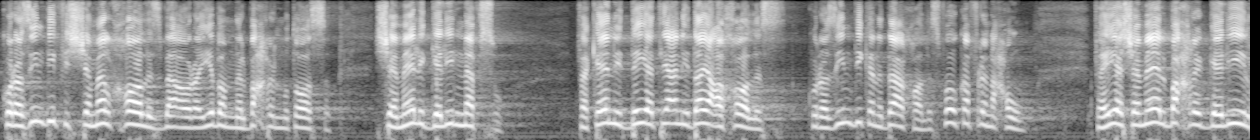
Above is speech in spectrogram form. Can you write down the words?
كرازين دي في الشمال خالص بقى قريبة من البحر المتوسط. شمال الجليل نفسه. فكانت ديت يعني ضايعة خالص. كرازين دي كانت ضايعة خالص. فوق كفر نحوم. فهي شمال بحر الجليل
